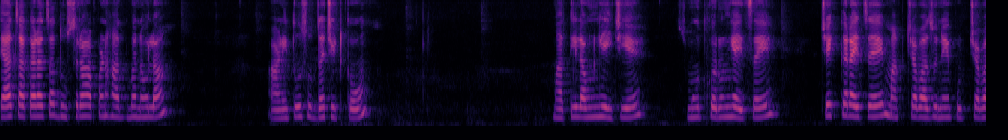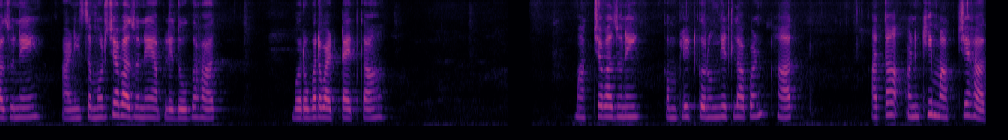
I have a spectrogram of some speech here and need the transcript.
त्याच आकाराचा दुसरा आपण हात बनवला आणि तो सुद्धा चिटकवून माती लावून घ्यायची आहे. स्मूथ करून घ्यायचं आहे चेक करायचं आहे मागच्या बाजूने पुढच्या बाजूने आणि समोरच्या बाजूने आपले दोघं हात. बरोबर वाटत आहेत का? मागच्या बाजूने कंप्लीट करून घेतला आपण हात. आता आणखी मागचे हात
